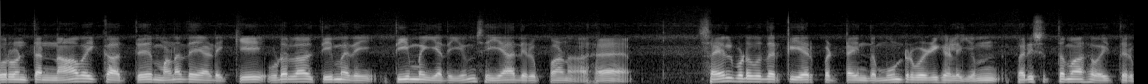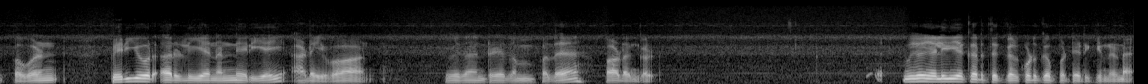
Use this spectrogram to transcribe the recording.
ஒருவன் தன் நாவை காத்து மனதை அடக்கி உடலால் தீமதை தீமை எதையும் செய்யாதிருப்பானாக. செயல்படுவதற்கு ஏற்பட்ட இந்த மூன்று வழிகளையும் பரிசுத்தமாக வைத்திருப்பவன் பெரியோர் அருளிய நன்னெறியை அடைவான். இவைதான் இன்றைய தம்பத பாடங்கள். மிக எளிய கருத்துக்கள் கொடுக்கப்பட்டிருக்கின்றன.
